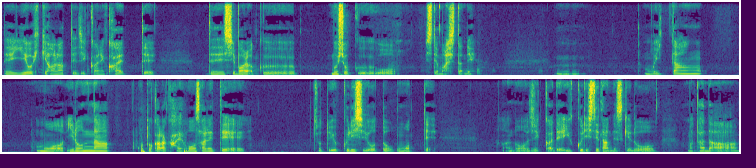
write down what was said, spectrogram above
で家を引き払って実家に帰って。でしばらく無職をしてましたね。うん、もう一旦もういろんなことから解放されてちょっとゆっくりしようと思ってあの実家でゆっくりしてたんですけど、まあ、ただ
